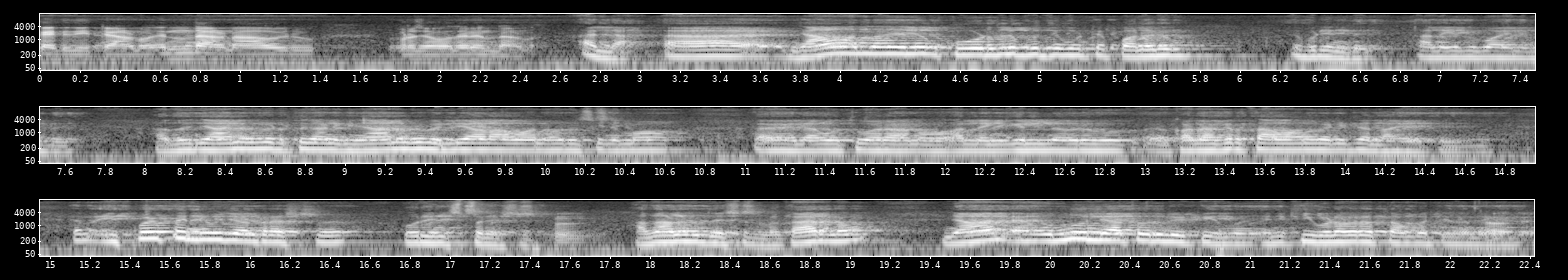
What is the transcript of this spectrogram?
കരുതിയിട്ടാണോ? എന്താണ് ആ ഒരു പ്രചോദനം എന്താണ്? അല്ല ഞാൻ വന്നതിലും കൂടുതൽ ബുദ്ധിമുട്ടി പലരും ഇവിടെയുണ്ട്. അല്ലെങ്കിൽ ദുബായിലുണ്ട്. അത് ഞാനൊരു എടുത്ത് കാണിക്കും. ഞാനൊരു വലിയ ആളാവാനോ ഒരു സിനിമ ലോകത്ത് വരാനോ അല്ലെങ്കിൽ ഒരു കഥാകൃത്താവാനോ വേണ്ടിയിട്ടല്ല ഏറ്റവും എന്നാൽ ഇപ്പോഴത്തെ ന്യൂ ജനറേഷൻ ഒരു ഇൻസ്പിറേഷൻ. അതാണ് ഉദ്ദേശിച്ചത് ഉദ്ദേശിച്ചിട്ടുള്ളത്. കാരണം ഞാൻ ഒന്നുമില്ലാത്ത ഒരു വീട്ടിൽ നിന്ന് എനിക്ക് ഇവിടെ വരെ എത്താൻ പറ്റിയെന്നുണ്ടെങ്കിൽ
